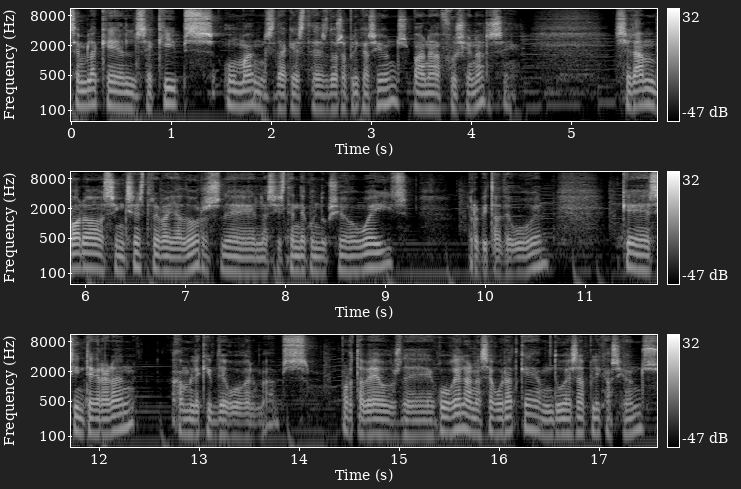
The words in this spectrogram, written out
sembla que els equips humans d'aquestes dues aplicacions van a fusionar-se. Seran vora 500 treballadors de l'assistent de conducció Waze, propietat de Google, que s'integraran amb l'equip de Google Maps. Portaveus de Google han assegurat que amb dues aplicacions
